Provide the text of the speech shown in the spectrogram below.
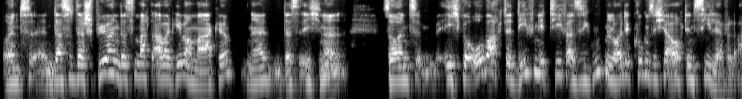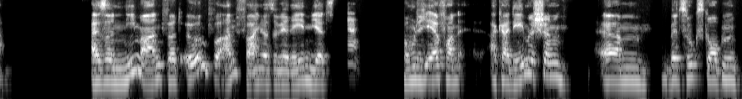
Und äh, das, das Spüren, das macht Arbeitgebermarke, ne, dass ich, ne, so und ich beobachte definitiv, also die guten Leute gucken sich ja auch den C-Level an. Also niemand wird irgendwo anfangen, also wir reden jetzt ja. vermutlich eher von akademischen ähm, Bezugsgruppen,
